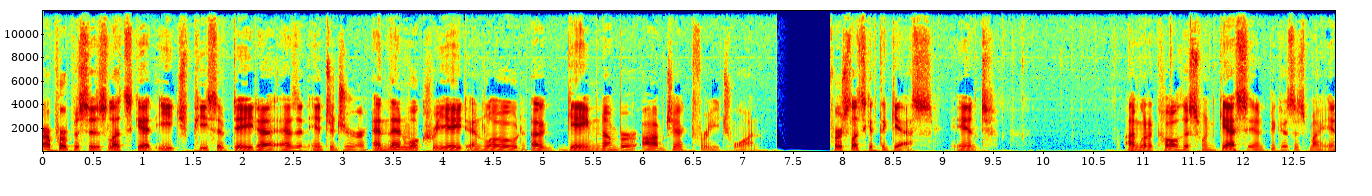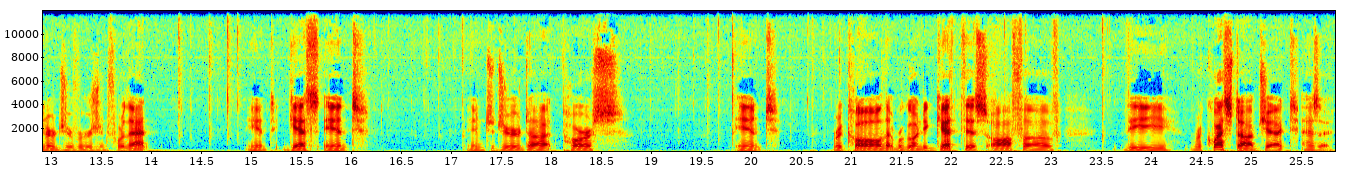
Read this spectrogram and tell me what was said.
Our purposes, let's get each piece of data as an integer, and then we'll create and load a game number object for each one. First, let's get the guess. int I'm going to call this one guess int because it's my integer version for that. int guess int integer dot parse int. Recall that we're going to get this off of the request object as a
